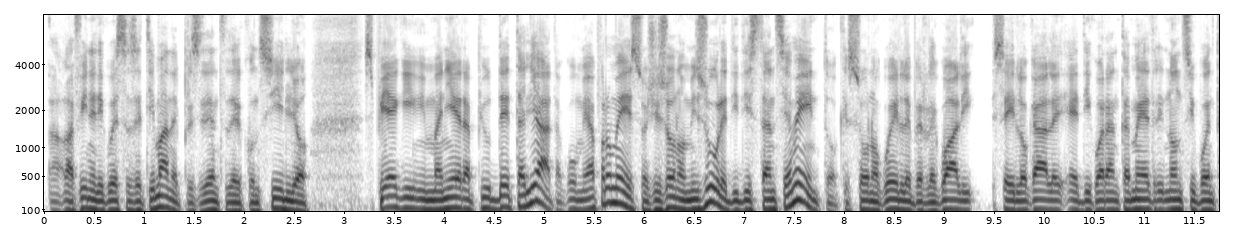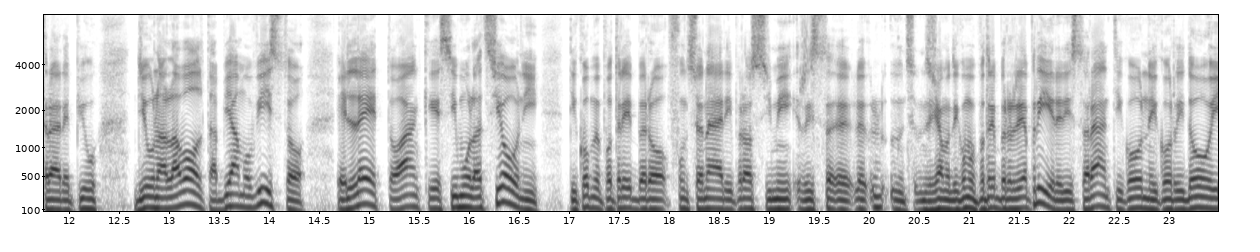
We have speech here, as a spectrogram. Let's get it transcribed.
alla fine di questa settimana il Presidente del Consiglio spieghi in maniera più dettagliata come ha promesso, ci sono misure di distanziamento che sono quelle per le quali se il locale è di 40 metri non si può entrare più di uno alla volta, abbiamo visto e letto anche simulazioni di come potrebbero funzionare i prossimi, eh, diciamo di come potrebbero riaprire i ristoranti con i corridoi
